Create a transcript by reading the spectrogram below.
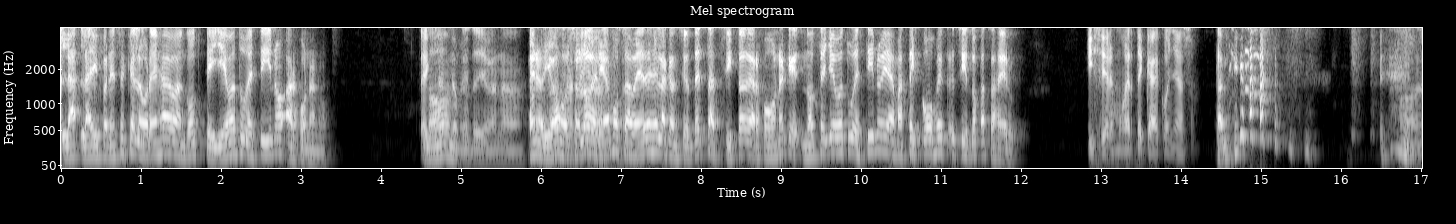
La, la diferencia es que la oreja de Van Gogh te lleva a tu destino, Arjona no. No, no Exactamente. te lleva nada. Bueno, y ojo, eso lo deberíamos no. saber desde la canción del taxista de Arjona, que no te lleva a tu destino y además te coge siendo pasajero. Y si eres mujer, te cae coñazo. También. No,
